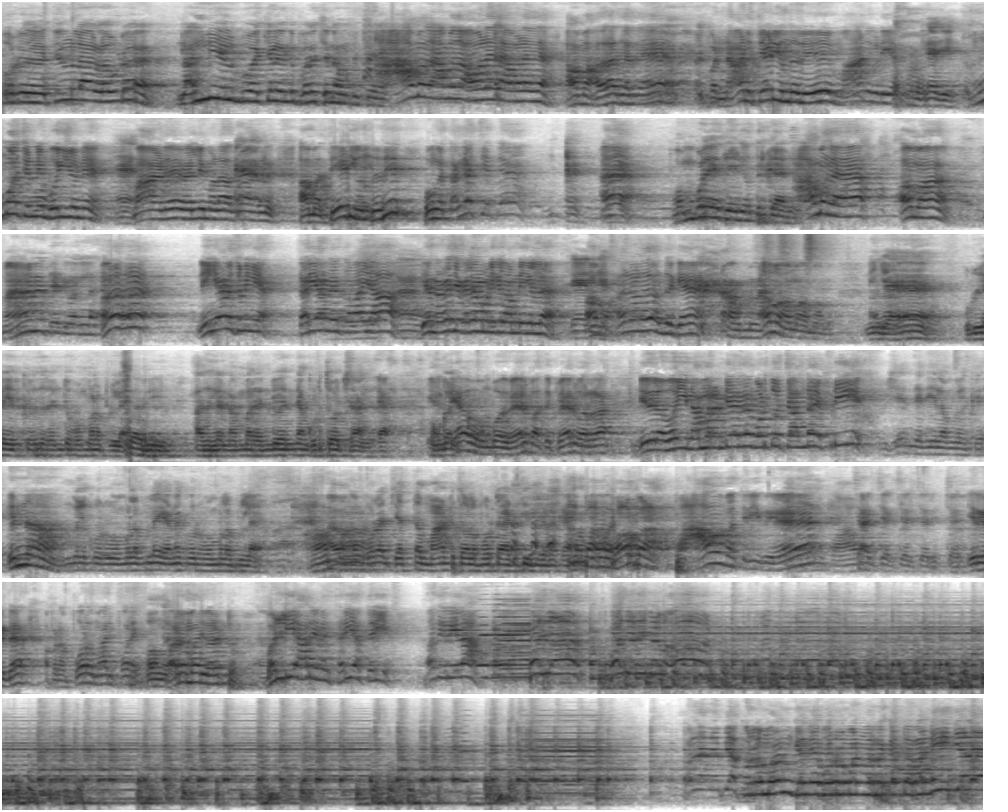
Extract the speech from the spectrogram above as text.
ஒரு திருவிழாவில் கூட நல்லி எலும்பு வைக்கல இந்த பிரச்சனை வந்துச்சு. ஆமாங்க ஆமாங்க. அவளே அவளே ஆமா அதெல்லாம் சரிதான். இப்ப நானு தேடி வந்தது மானு கிடையாது. சும்மா சொன்னேன் பொய் சொன்னேன். மானு வெள்ளிமலை அதெல்லாம். ஆமா தேடி வந்தது உங்க தங்கச்சியத்தை பொம்பளைய தேடி வந்திருக்காரு. ஆமாங்க. ஆமா. மான தேடி வரல. நீங்க என்ன சொன்னீங்க? சரியான நேரத்துல வாயா. என் தங்கச்சியை கல்யாணம் பண்ணிக்கலாம் நீங்கல்ல அதனாலதான் வந்திருக்கேன். ஆமா. ஆமா ஆமா ஆமா. நீங்க உள்ள இருக்கிறது ரெண்டு பொம்பளை பிள்ளை. சரி. அதுல நம்ம ரெண்டு பேரும் தான் கொடுத்து வச்சாங்க. உங்க உங்க ஒன்பது பேர் பத்து பேர் வர்றான். இதுல போய் நம்ம ரெண்டு பேரும் தான் கொடுத்து வச்சாந்தா எப்படி? விஷயம் தெரியல உங்களுக்கு. என்ன? உங்களுக்கு ஒரு பொம்பளை பிள்ளை எனக்கு ஒரு பொம்பளை பிள்ளை. அவங்க பூரா செத்த மாட்டு தோலை போட்டு அடிச்சுட்டு கிடக்காங்க அப்பா, பாப்பா, பாவமா தெரியுது. சரி சரி சரி சரி சரி. இருக்கட்டும். அப்ப நான் போறது மாதிரி போறேன். போங்க. வர மாதிரி வரட்டும். வள்ளி யாரு எனக்கு சரியா தெரியும். பாத்துக்கிறீங்களா. வல்லநபியா குர்ரமான்களே, பொர்ரமான் வர்ற கட்டற நீங்களே.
